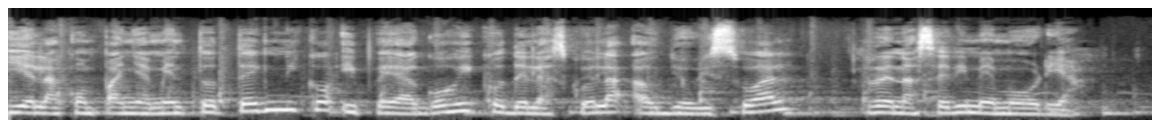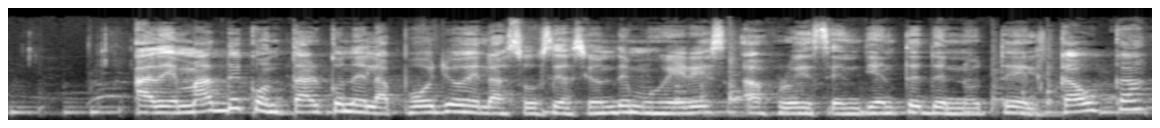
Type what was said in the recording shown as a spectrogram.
y el acompañamiento técnico y pedagógico de la Escuela Audiovisual Renacer y Memoria. Además de contar con el apoyo de la Asociación de Mujeres Afrodescendientes del Norte del Cauca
